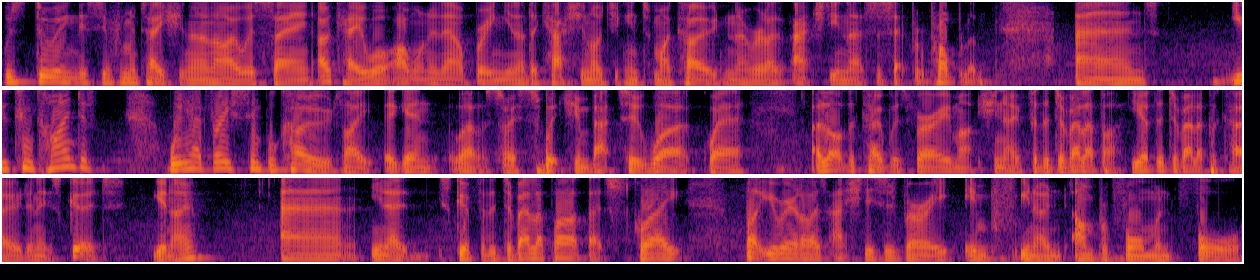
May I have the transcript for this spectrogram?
was doing this implementation and I was saying, okay, well, I want to now bring you know the caching logic into my code, and I realized actually that's a separate problem, and you can kind of we had very simple code like again well sorry switching back to work where a lot of the code was very much you know for the developer. You have the developer code and it's good you know? And you know it's good for the developer that's great. But you realize actually this is very imp- you know unperformant for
